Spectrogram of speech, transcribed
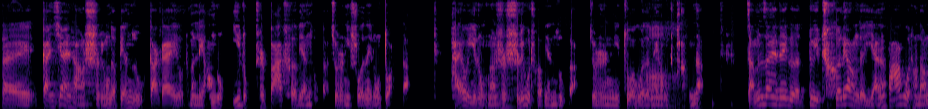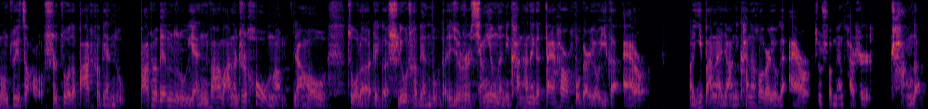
在干线上使用的编组大概有这么两种，一种是八车编组的，就是你说的那种短的，还有一种呢是十六车编组的，就是你做过的那种哦长的。咱们在这个对车辆的研发过程当中，最早是做的八车编组。八车编组研发完了之后呢，然后做了这个十六车编组的，也就是相应的，你看它那个代号后边有一个 L 啊，一般来讲，你看它后边有个 L，就说明它是长的，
